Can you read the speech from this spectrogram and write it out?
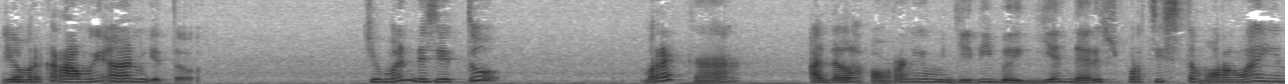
ya mereka ramean gitu. Cuman di situ mereka adalah orang yang menjadi bagian dari support system orang lain.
